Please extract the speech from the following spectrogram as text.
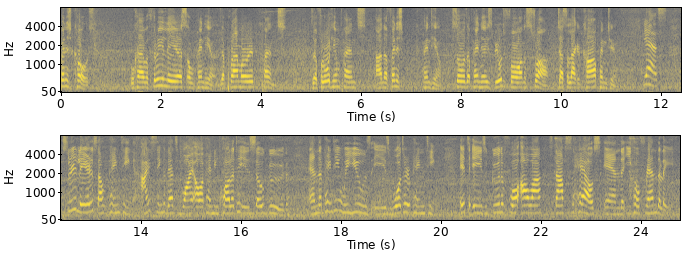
finish coat. We have three layers of painting, the primary paint, the floating paint, and the finish painting. So the painting is beautiful and strong, just like a car painting. Yes, three layers of painting. I think that's why our painting quality is so good. And the painting we use is water painting. It is good for our staff's health and eco-friendly.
